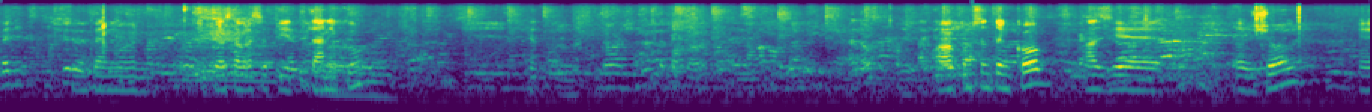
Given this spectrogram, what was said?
Suntem în... Și că ăsta vrea să fie Titanicul. Acum sunt în Cob, azi e e joi, e,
